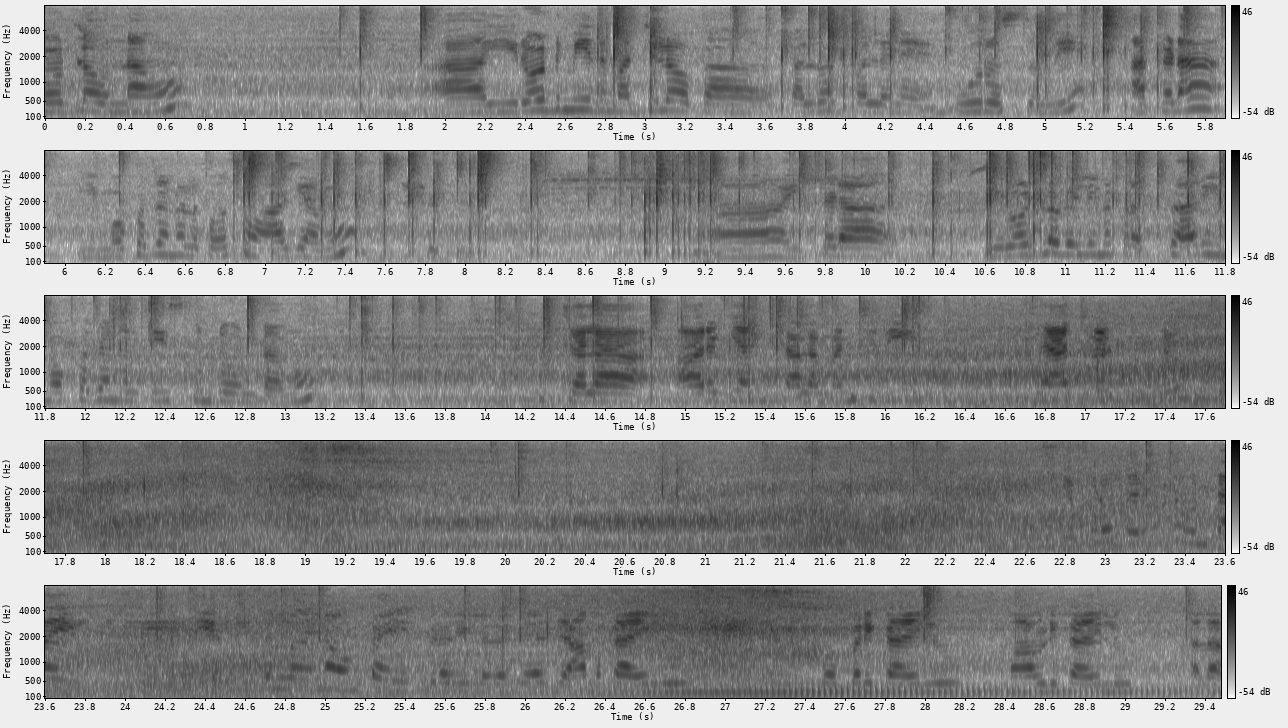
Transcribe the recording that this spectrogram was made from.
రోడ్లో ఉన్నాము. ఈ రోడ్డు మీద మధ్యలో ఒక కల్వపల్లి అనే ఊరు వస్తుంది అక్కడ ఈ మొక్కజొన్నల కోసం ఆగాము. ఇక్కడ ఈ రోడ్లో వెళ్ళిన ప్రతిసారి ఈ మొక్కజొన్నలు తీసుకుంటూ ఉంటాము. చాలా ఆరోగ్యానికి చాలా మంచిది. న్యాచురల్ ఫుడ్ ఎప్పుడూ దొరుకుతూ ఉంటాయి ఏ సీజన్లో అయినా ఉంటాయి ఇక్కడ వీళ్ళ దగ్గర జామకాయలు కొబ్బరికాయలు మామిడికాయలు అలా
